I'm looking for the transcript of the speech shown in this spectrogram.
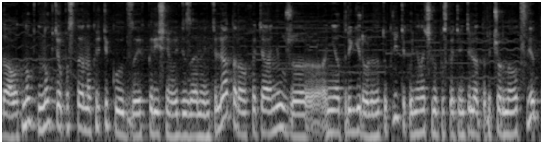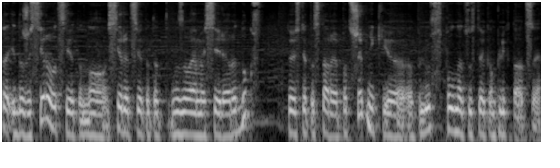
Да, вот Noctio постоянно критикуют за их коричневый дизайн вентиляторов, хотя они уже они отреагировали на эту критику, они начали выпускать вентиляторы черного цвета и даже серого цвета, но серый цвет это так называемая серия Redux, то есть это старые подшипники плюс полное отсутствие комплектации.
